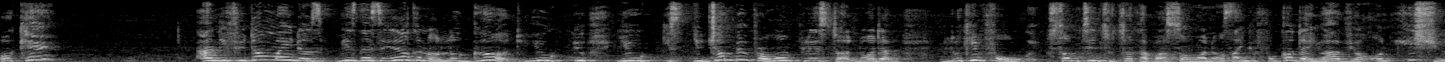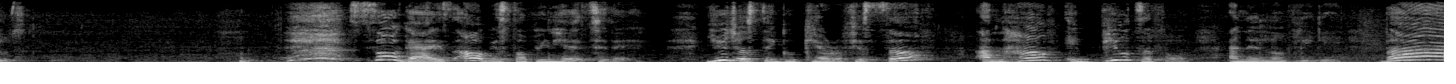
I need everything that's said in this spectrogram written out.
okay? And if you don't mind your business you're not going to look good. You you you you jumping from one place to another looking for something to talk about someone else and you forgot that you have your own issues. So guys i'll be stopping here today. You just take good care of yourself and have a beautiful and a lovely day. Bye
